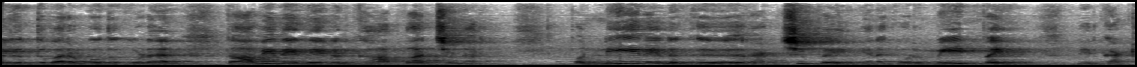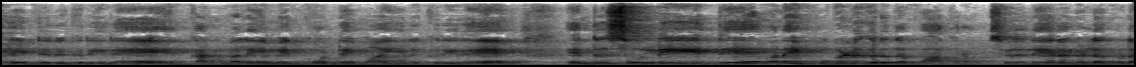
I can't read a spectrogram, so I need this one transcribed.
எதிர்த்து வரும்போது கூட தாவிதை தேவன் காப்பாற்றினார். அப்போ நீர் எனக்கு ரட்சிப்பை எனக்கு ஒரு மீட்பை நீர் கட்டளையிட்டு இருக்கிறீரே என் கண்மலையும் என் கோட்டையுமாய் இருக்கிறீரே என்று சொல்லி தேவனை புகழுகிறத பார்க்குறோம். சில நேரங்களில் கூட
